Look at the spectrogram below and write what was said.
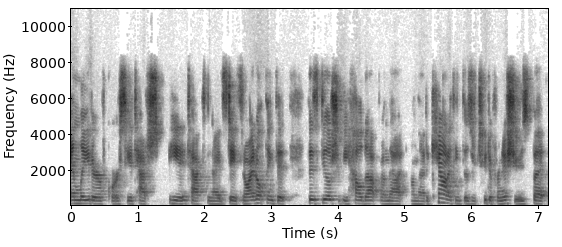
and later, of course, he attached he attacked the United States. Now, I don't think that this deal should be held up on that on that account. I think those are two different issues, but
